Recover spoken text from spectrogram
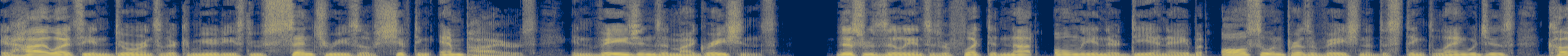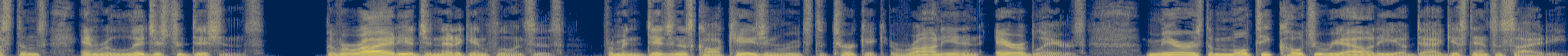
It highlights the endurance of their communities through centuries of shifting empires, invasions, and migrations. This resilience is reflected not only in their DNA, but also in preservation of distinct languages, customs, and religious traditions. The variety of genetic influences, from indigenous Caucasian roots to Turkic, Iranian, and Arab layers, mirrors the multicultural reality of Dagestan society.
